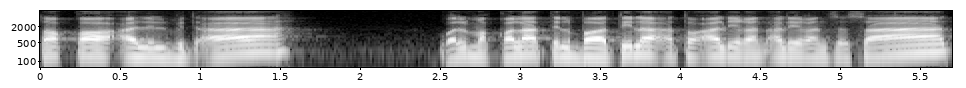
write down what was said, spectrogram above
tokoh alil bid'ah wal maqalatil batilah atau aliran-aliran sesat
